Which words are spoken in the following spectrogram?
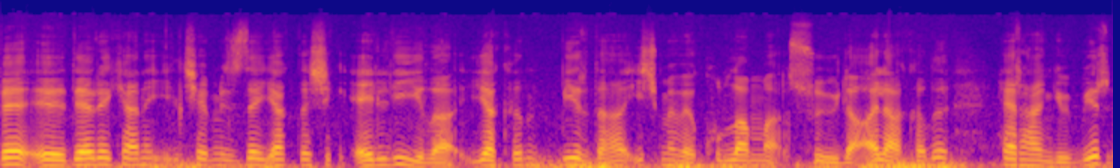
Ve e, Devrekhane ilçemizde yaklaşık 50 yıla yakın bir daha içme ve kullanma suyuyla alakalı herhangi bir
